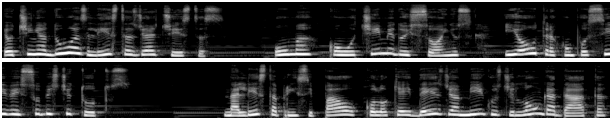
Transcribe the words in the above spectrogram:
Eu tinha duas listas de artistas, uma com o time dos sonhos e outra com possíveis substitutos. Na lista principal, coloquei desde amigos de longa data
